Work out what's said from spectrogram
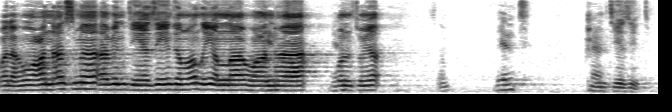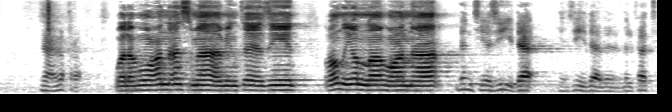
وله عن أسماء بنت يزيد رضي الله عنها. بنت. قلت يا بنت. بنت يزيد. نعم اقرأ. وله عن أسماء بنت يزيد رضي الله عنها. بنت يزيد يزيد بالفتح.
